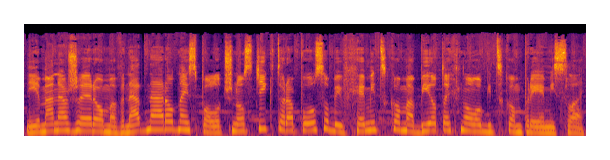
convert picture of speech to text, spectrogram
Je manažérom v nadnárodnej spoločnosti, ktorá pôsobí v chemickom a biotechnologickom priemysle.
